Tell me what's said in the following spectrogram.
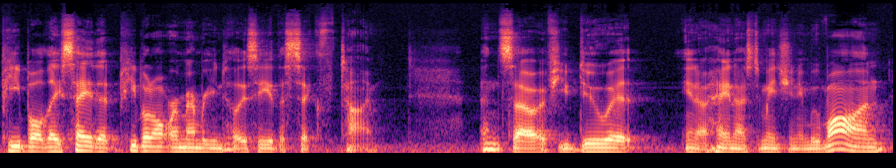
people, they say that people don't remember you until they see you the sixth time. And so if you do it, you know, hey, nice to meet you, and you move on.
